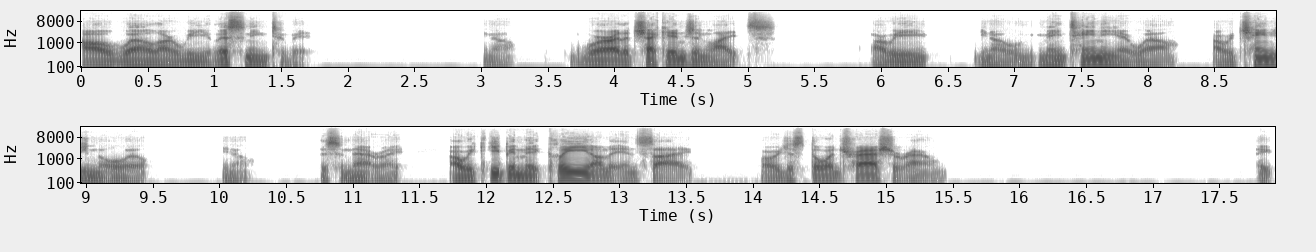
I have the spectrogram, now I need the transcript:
How well are we listening to it? You know, where are the check engine lights? Are we, you know, maintaining it well? Are we changing the oil? You know, this and that, right? Are we keeping it clean on the inside? Or are we just throwing trash around? Like,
